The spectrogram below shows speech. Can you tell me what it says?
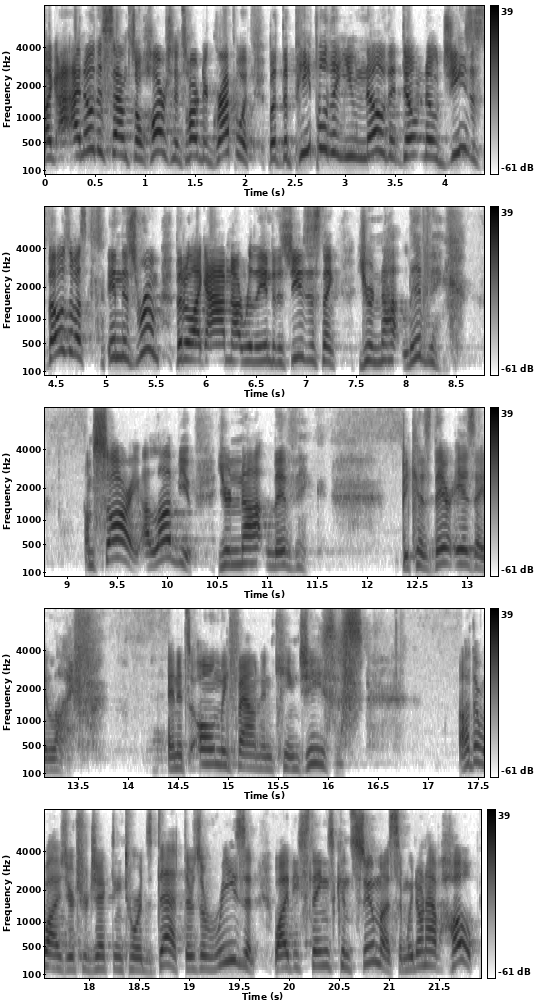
Like, I know this sounds so harsh and it's hard to grapple with, but the people that you know that don't know Jesus, those of us in this room that are like, ah, I'm not really into this Jesus thing, you're not living. I'm sorry, I love you. You're not living because there is a life, and it's only found in King Jesus. Otherwise, you're trajecting towards death. There's a reason why these things consume us and we don't have hope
